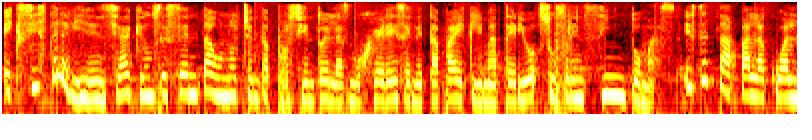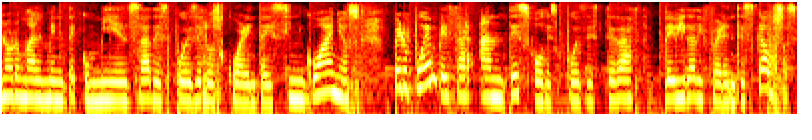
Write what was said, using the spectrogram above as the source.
Existe la evidencia que un 60 a un 80% de las mujeres en etapa de climaterio sufren síntomas. Esta etapa, la cual normalmente comienza después de los 45 años, pero puede empezar antes o después de esta edad, debido a diferentes causas.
